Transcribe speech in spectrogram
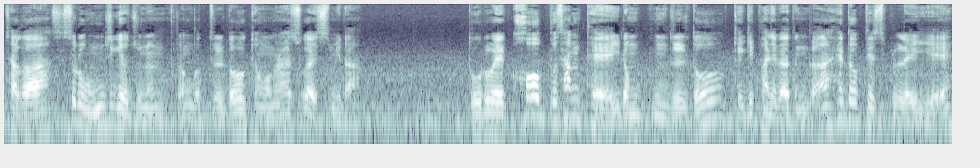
차가 스스로 움직여주는 그런 것들도 경험을 할 수가 있습니다. 도로의 커브 상태 이런 부분들도 계기판이라든가 헤드업 디스플레이에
